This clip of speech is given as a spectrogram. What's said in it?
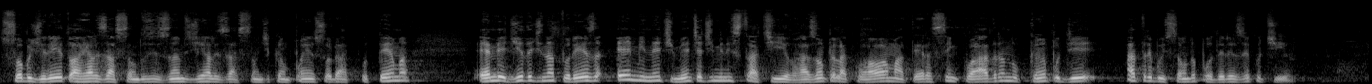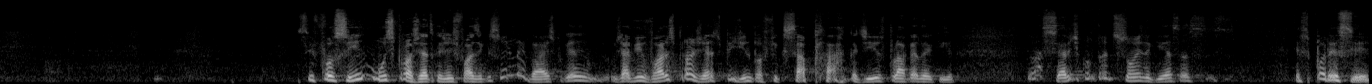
sobre o direito à realização dos exames de realização de campanhas sobre a, o tema é medida de natureza eminentemente administrativa, razão pela qual a matéria se enquadra no campo de atribuição do Poder Executivo. Se for assim, muitos projetos que a gente faz aqui são ilegais, porque eu já vi vários projetos pedindo para fixar placa disso, placa daquilo. Tem uma série de contradições aqui, essas, esse parecer.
